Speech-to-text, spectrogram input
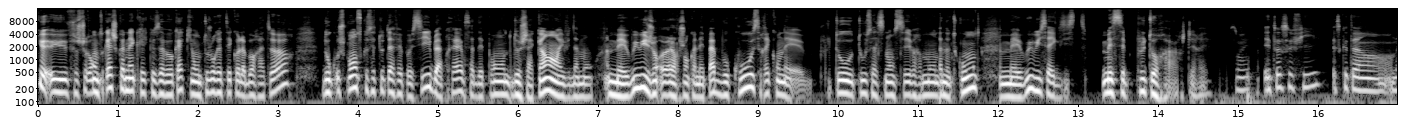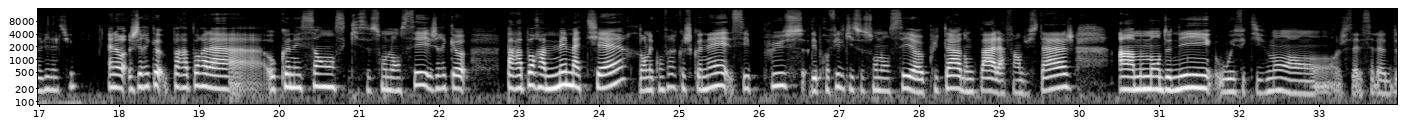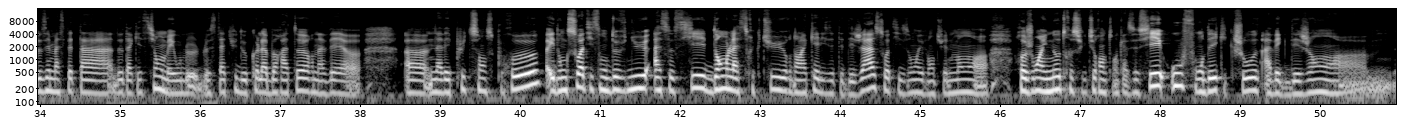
en tout cas, je connais quelques avocats qui ont toujours été collaborateurs. Donc, je pense que c'est tout à fait possible. Après, ça dépend de chacun, évidemment. Mais oui, oui, alors j'en connais pas beaucoup. C'est vrai qu'on est plutôt tous à se lancer vraiment à notre compte. Mais oui, oui, ça existe. Mais c'est plutôt rare, je dirais. Et toi, Sophie, est-ce que tu as un, avis là-dessus? Alors, je dirais que par rapport à la, aux connaissances qui se sont lancées, je dirais que par rapport à mes matières, dans les confrères que je connais, c'est plus des profils qui se sont lancés euh, plus tard, donc pas à la fin du stage, à un moment donné où effectivement, c'est le deuxième aspect de ta, question, mais où le, statut de collaborateur n'avait euh, euh, n'avaient plus de sens pour eux. Et donc, soit ils sont devenus associés dans la structure dans laquelle ils étaient déjà, soit ils ont éventuellement euh, rejoint une autre structure en tant qu'associés ou fondé quelque chose avec des gens euh,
